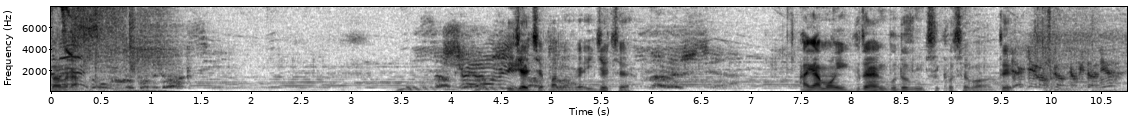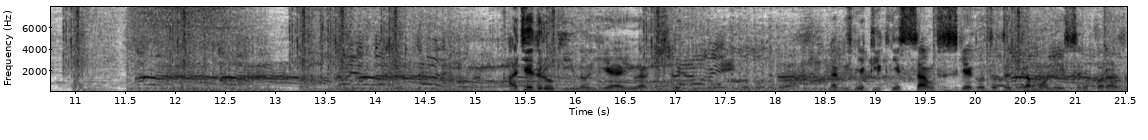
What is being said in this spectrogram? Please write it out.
Dobra. Idziecie panowie, idziecie. A ja moich ten, budowniczych potrzeba. Ty. A gdzie drugi? No jeju, jak już nie... Jak już nie klikniesz sam wszystkiego, to te gamonie jeszcze nie poradzą.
